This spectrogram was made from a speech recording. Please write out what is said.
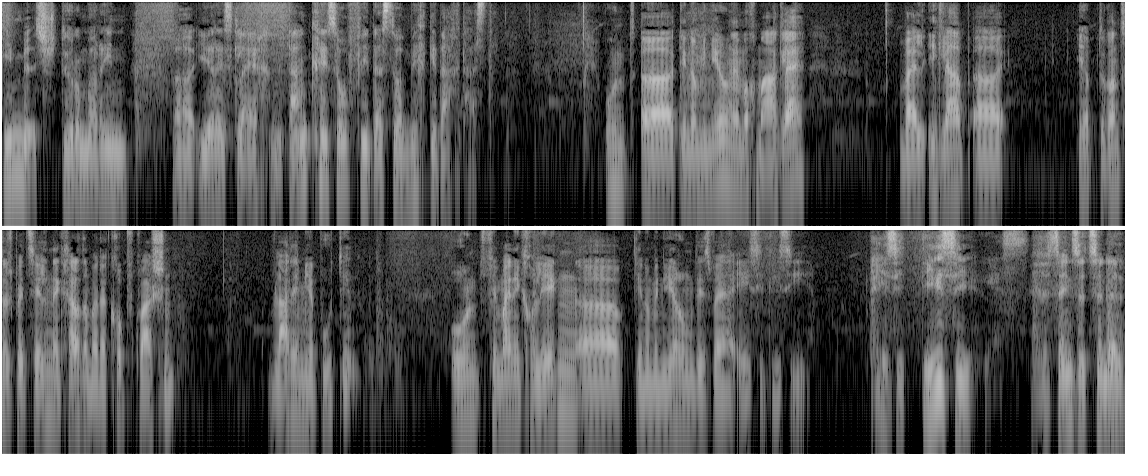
Himmelsstürmerin äh, ihresgleichen. Danke, Sophie, dass du an mich gedacht hast. Und äh, die Nominierungen machen wir auch gleich, weil ich glaube, äh, ich habe da ganz einen speziellen, gerade einmal den Kopf gewaschen. Wladimir Putin. Und für meine Kollegen äh, die Nominierung, das wäre ACDC. ACDC. Yes. Also sensationell.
